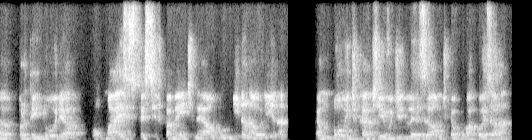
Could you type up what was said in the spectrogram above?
uh, proteinúria, ou mais especificamente, né, albumina na urina, é um bom indicativo de lesão, de que alguma coisa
